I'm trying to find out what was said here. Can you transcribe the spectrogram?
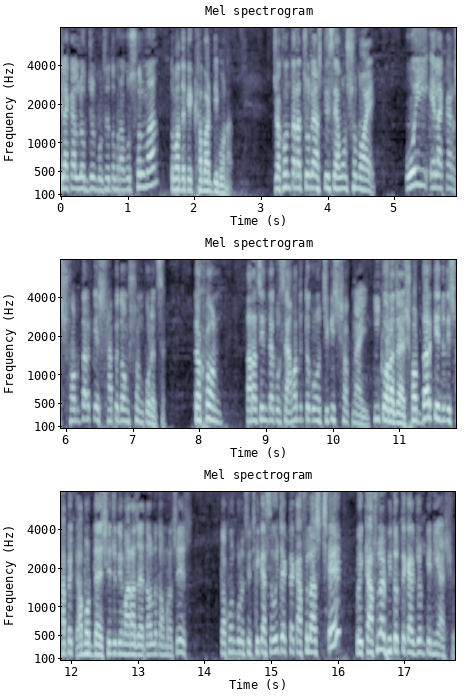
এলাকার লোকজন বলছে, তোমরা মুসলমান, তোমাদেরকে খাবার দিব না। যখন তারা চলে আসতেছে, এমন সময় ওই এলাকার সর্দারকে সাপে দংশন করেছে। তখন তারা চিন্তা করছে, আমাদের তো কোনো চিকিৎসক নাই, কি করা যায়? সর্দারকে যদি সাপে কামড় দেয়, সে যদি মারা যায়, তাহলে তো আমরা শেষ। তখন বলেছে, ঠিক আছে, ওই যে একটা কাফেলা আসছে, ওই কাফেলার ভিতর থেকে একজনকে নিয়ে আসো।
